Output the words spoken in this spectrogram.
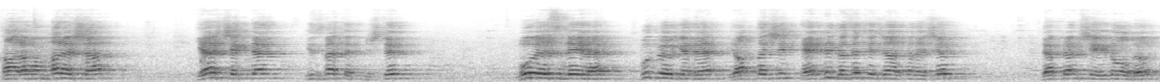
Kahramanmaraş'a gerçekten hizmet etmiştir. Bu vesileyle bu bölgede yaklaşık 50 gazeteci arkadaşım deprem şehidi oldu.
